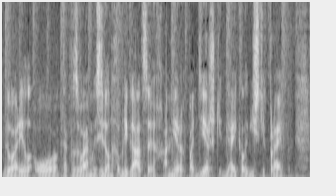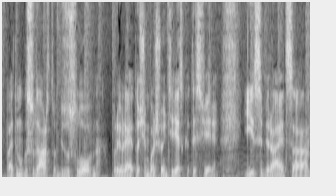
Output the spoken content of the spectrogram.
говорил о так называемых зеленых облигациях, о мерах поддержки для экологических проектов. Поэтому государство, безусловно, проявляет очень большой интерес к этой сфере и собирается,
